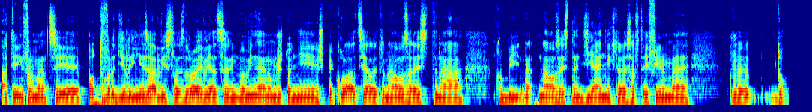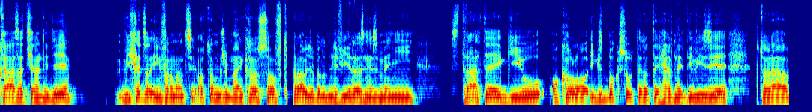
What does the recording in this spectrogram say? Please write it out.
a tie informácie potvrdili nezávislé zdroje viacerým novinárom, že to nie je špekulácia, ale je to naozajstná, akoby, na, naozajstné dianie, ktoré sa v tej firme akože dokázateľne deje vychádzali informácie o tom, že Microsoft pravdepodobne výrazne zmení stratégiu okolo Xboxu, teda tej hernej divízie, ktorá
